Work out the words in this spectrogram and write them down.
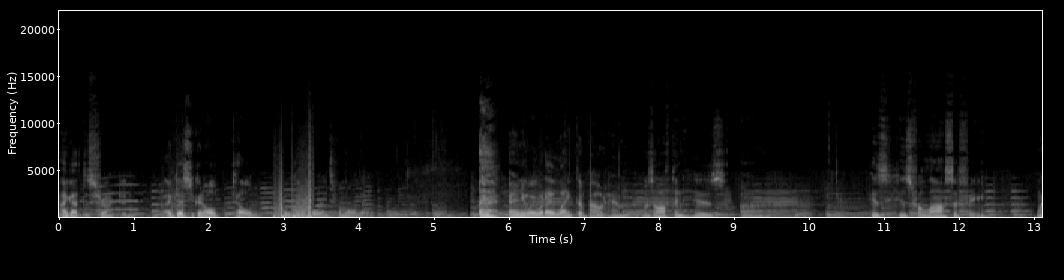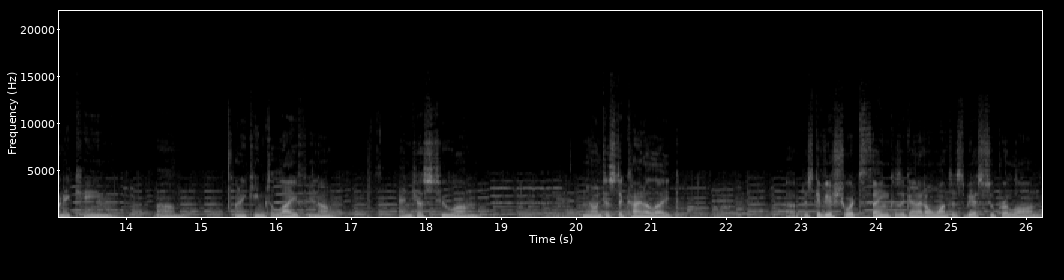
I got distracted. I guess you can all tell the importance from all that. anyway, what I liked about him was often his uh, his his philosophy when it came um, when it came to life, you know, and just to um, you know, just to kind of like uh, just give you a short thing, because again, I don't want this to be a super long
